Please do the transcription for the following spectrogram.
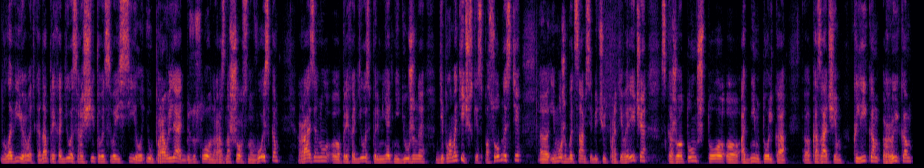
лавировать, когда приходилось рассчитывать свои силы и управлять, безусловно, разношерстным войском, Разину э, приходилось применять недюжинные дипломатические способности. Э, и, может быть, сам себе чуть противоречия, скажу о том, что э, одним только казачьим кликом, рыком,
